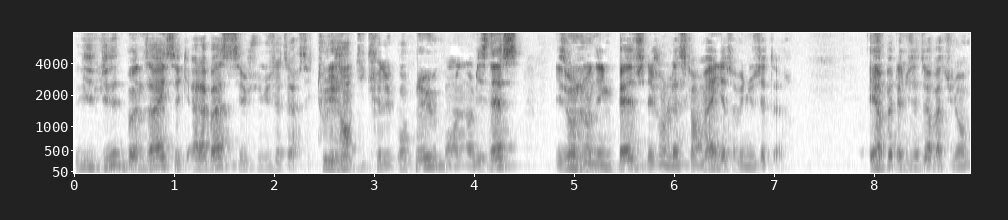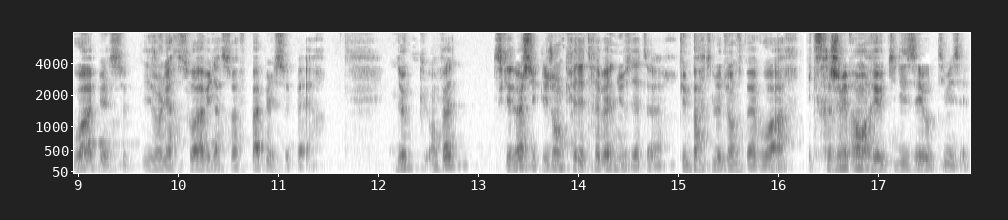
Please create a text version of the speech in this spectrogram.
l'idée de Bonsai, c'est qu'à la base, c'est juste une newsletter. C'est tous les gens qui créent du contenu, qui ont un business, ils ont une landing page, les gens laissent leur mail, ils reçoivent une newsletter. Et en fait, la newsletter, bah, tu l'envoies, puis se- les gens les reçoivent, ils la reçoivent pas, puis elle se perd. Donc, en fait, ce qui est dommage, c'est que les gens créent des très belles newsletters, qu'une partie de l'audience va voir, et qui ne seraient jamais vraiment réutilisées ou optimisées.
